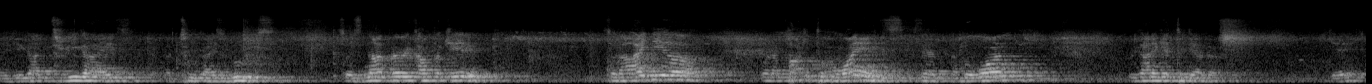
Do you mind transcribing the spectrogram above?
And if you got three guys, two guys lose. So it's not very complicated. So the idea when I'm talking to Hawaiians is that number one, we got to get together. Okay?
